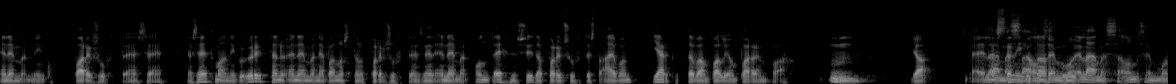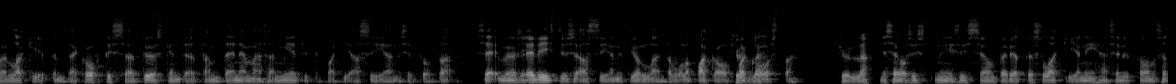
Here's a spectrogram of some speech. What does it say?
enemmän niin kuin parisuhteeseen. Ja se, että mä oon niin yrittänyt enemmän ja panostanut parisuhteeseen enemmän, on tehnyt siitä parisuhteesta aivan järkyttävän paljon parempaa. Mm. Ja Ja elämässä, niin on semmo, elämässä on semmoinen laki, että mitä kohti sä työskentelet tai mitä enemmän sä mietit jotakin asiaa, niin se, tuota, se myös niin. edistyy se asia nyt jollain tavalla pako, Kyllä. pakosta. Kyllä. Ja se on siis, niin siis se on periaatteessa laki, ja niinhän se nyt on. Se,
